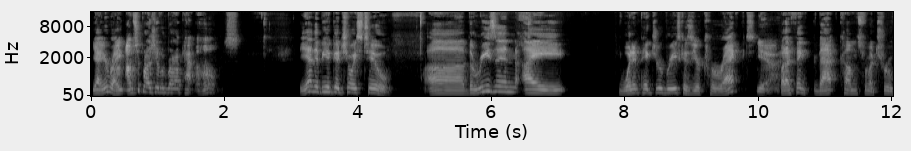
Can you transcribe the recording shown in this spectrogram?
yeah, you're right. I'm surprised you haven't brought up Pat Mahomes. Yeah, that'd be a good choice too. Uh, the reason I wouldn't pick Drew Brees because you're correct, Yeah, but I think that comes from a true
